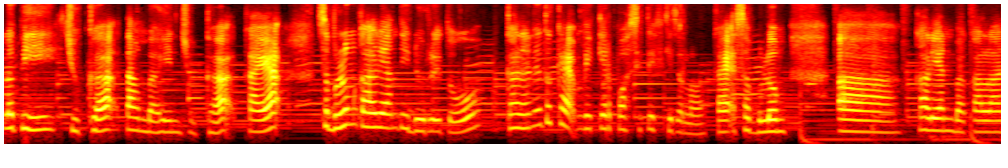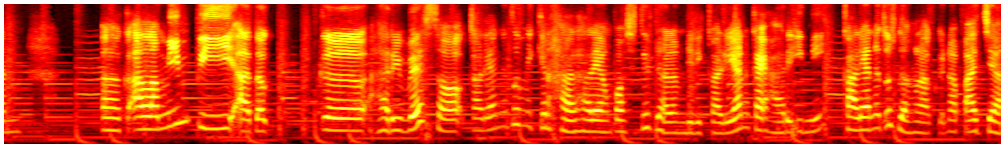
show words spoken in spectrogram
lebih juga tambahin juga kayak sebelum kalian tidur itu kalian itu kayak mikir positif gitu loh. Kayak sebelum uh, kalian bakalan uh, ke alam mimpi atau ke hari besok, kalian itu mikir hal-hal yang positif dalam diri kalian kayak hari ini kalian itu sudah ngelakuin apa aja.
